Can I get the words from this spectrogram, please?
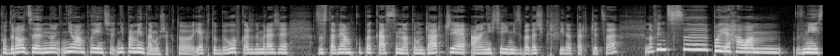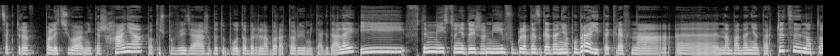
po drodze, no nie mam pojęcia, nie pamiętam już jak to, jak to było. W każdym razie zostawiałam kupę kasy na tą Georgię, a nie chcieli mi zbadać krwi na tarczycę. No więc y, pojechałam w miejsce, które poleciła mi też Hania, bo też powiedziała, żeby to było dobre laboratorium i tak dalej. I w tym miejscu nie dość, że mi w ogóle bez gadania pobrali tę krew na, e, na badania tarczycy, no to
